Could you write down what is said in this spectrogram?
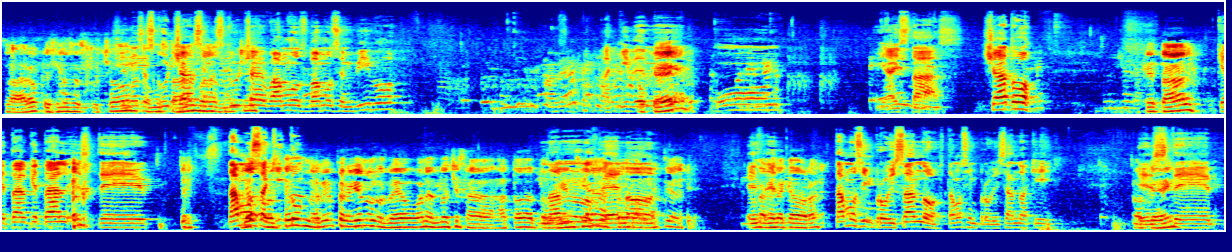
Claro que sí los escucho. Si nos ¿Cómo escuchas, nos escucha, vamos, vamos en vivo. Aquí denme un... Y ahí estás. Chato, ¿Qué tal? ¿qué tal, qué tal? Este... Estamos No, aquí Ustedes con... me ven, pero yo no los veo. Buenas noches a, a toda tu No, no audiencia. los ve, a toda no. la audiencia. Es- es-. Estamos improvisando, estamos improvisando aquí. Este,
